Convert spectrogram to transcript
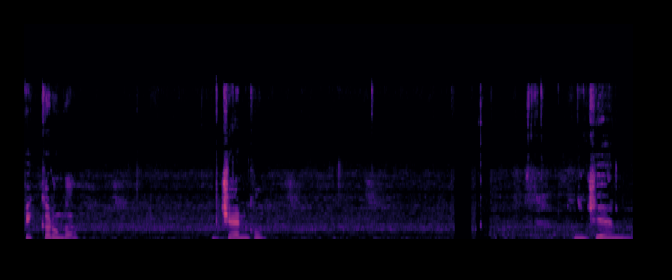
पिक करूँगा जैन को. जैन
